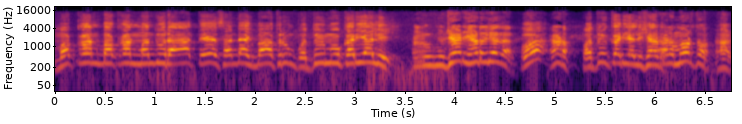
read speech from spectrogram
મકાન બકન મંજૂર આ તે સંડાસ બાથરૂમ બધું હું કરી આલી જેડ હેડો લેતા હો? હેડો. બધું કરી હેડો. હેડો મોરતો હા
